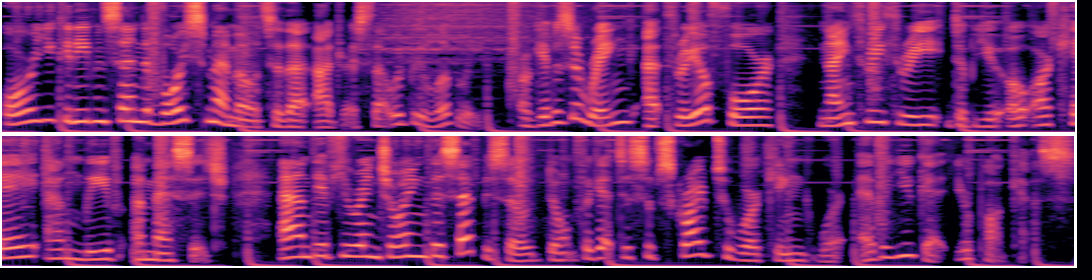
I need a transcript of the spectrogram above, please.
or you can even send a voice memo to that address. That would be lovely. Or give us a ring at 304 933 WORK and leave a message. And if you're enjoying this episode, don't forget to subscribe to Working wherever you get your podcasts.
